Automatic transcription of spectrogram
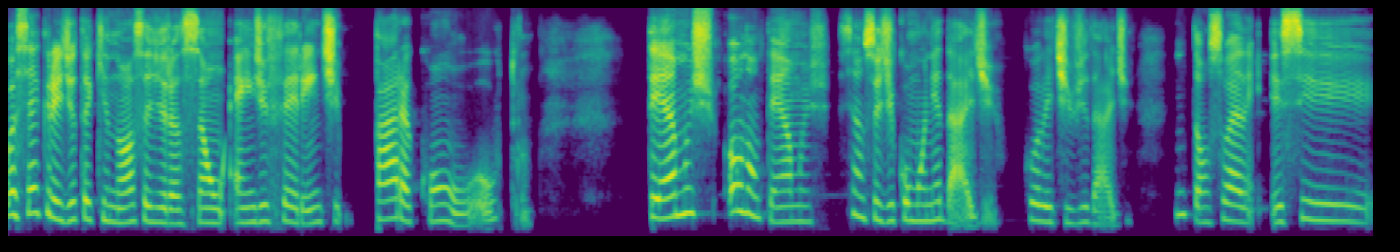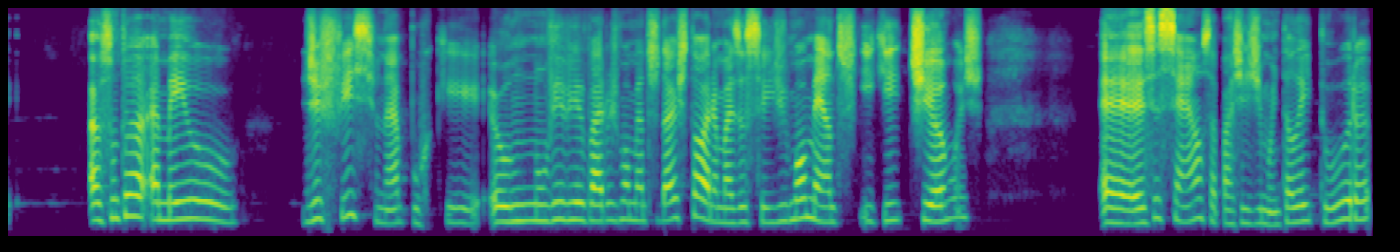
você acredita que nossa geração é indiferente para com o outro? Temos ou não temos senso de comunidade, coletividade? Então, Suelen, esse assunto é meio difícil, né? Porque eu não vivi vários momentos da história, mas eu sei de momentos e que tínhamos é, esse senso a partir de muita leitura.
